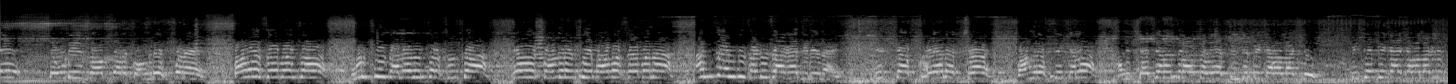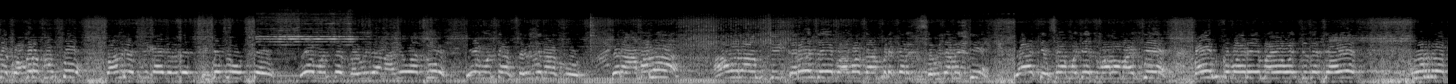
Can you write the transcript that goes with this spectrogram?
तेवढी जबाबदार काँग्रेस पण आहे. बाबासाहेबांचा मृत्यू झाल्यानंतर सुद्धा या काँग्रेसने बाबासाहेबांना अंत्यविधीसाठी जागा दिली नाही. इतका भयानक क्षण काँग्रेसने केला आणि त्याच्यानंतर आता हे बीजेपी करायला लागली. बीजेपी काय करायला लागली? ते काँग्रेस उठते. काँग्रेसने काय करते बीजेपी उठते. हे म्हणतात संविधान आणि वाचू हे म्हणतात संविधान वाचू तर आम्हाला आम्हाला आमची गरज आहे बाबासाहेब आंबेडकरांची संविधानाची. या देशामध्ये तुम्हाला माहिती आहे. पवन कुमार हे जे आहे पूर्ण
